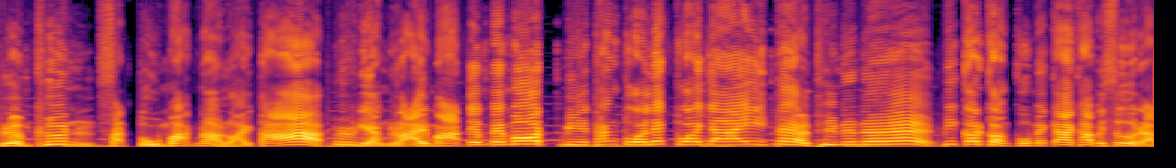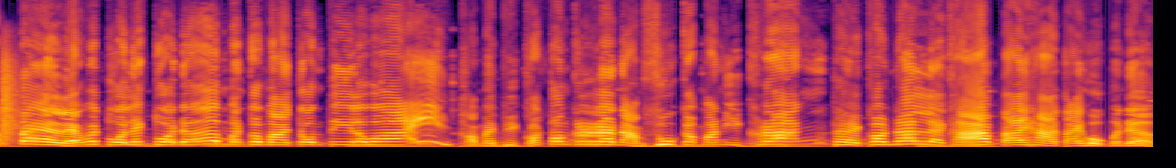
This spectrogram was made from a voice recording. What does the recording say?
เริ่มขึ้นศัตรูมากหน้าหลายตา เรียงรายมาเต็มไปหมด มีทั้งตัวเล็กตัวใหญ่ แต่ที่แน่ๆพี่ก๊อตของกูไม่กล้าเข้าไปสู้หรอกแต่แล้วว่าตัวเล็กตัวเดิมมันก็มาโจมตีแล้วไว้ยทำให้พี่ก๊อตต้องกระหน่ำสู้กับมันอีกครั้ง แต่ก็นั่นแหละครับ ตายหาตายหกเหมือนเดิม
